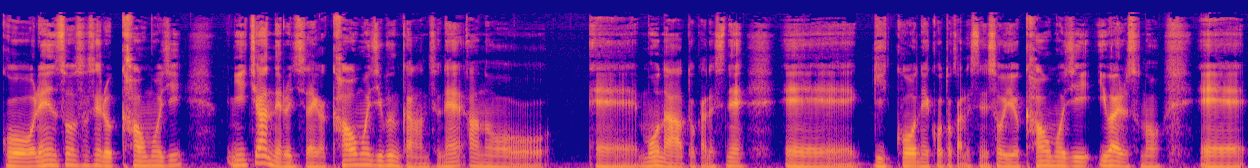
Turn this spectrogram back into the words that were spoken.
こう連想させる顔文字、2チャンネル自体が顔文字文化なんですよね。あのえー、モナーとかですね、えー、ぎっこう猫とかですね、そういう顔文字、いわゆるその、え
